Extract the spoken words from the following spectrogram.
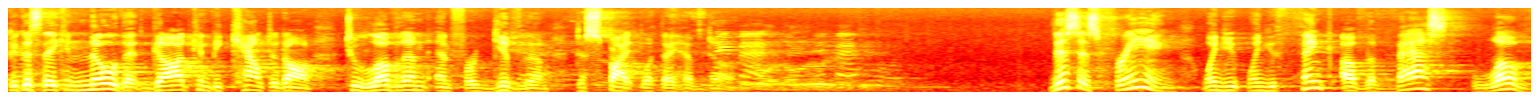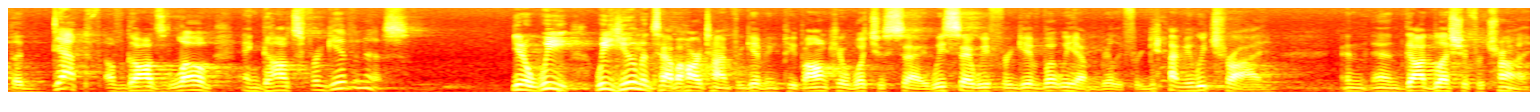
because they can know that God can be counted on to love them and forgive them despite what they have done. This is freeing when you, when you think of the vast love, the depth of God's love and God's forgiveness. You know, we, we humans have a hard time forgiving people. I don't care what you say. We say we forgive, but we haven't really forgiven. I mean, we try. And, and God bless you for trying.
